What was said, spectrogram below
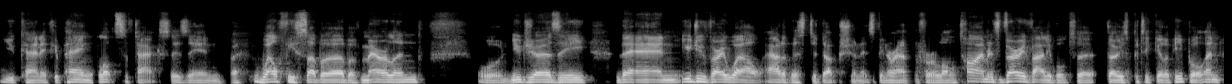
you can, if you're paying lots of taxes in a wealthy suburb of Maryland, or New Jersey, then you do very well out of this deduction. It's been around for a long time and it's very valuable to those particular people. And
